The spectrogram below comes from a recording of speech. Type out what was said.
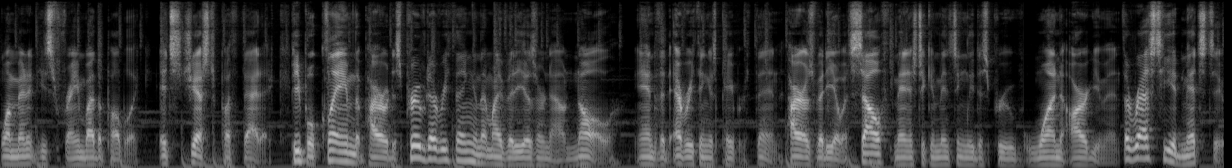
one minute he's framed by the public. It's just pathetic. People claim that Pyro disproved everything and that my videos are now null, and that everything is paper thin. Pyro's video itself managed to convincingly disprove one argument. The rest he admits to.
